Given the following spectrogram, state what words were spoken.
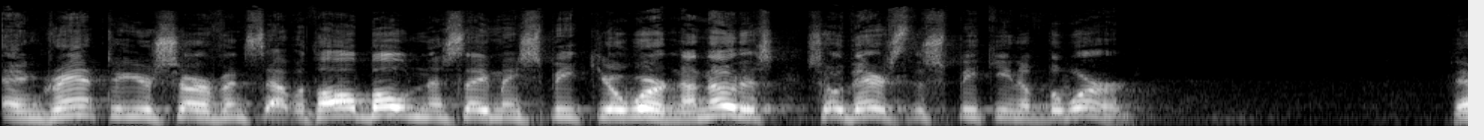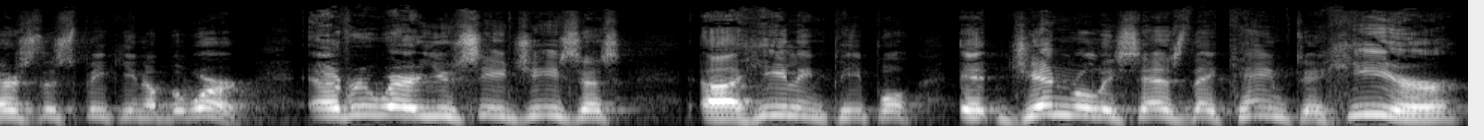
and grant to your servants that with all boldness they may speak your word. Now, notice, so there's the speaking of the word. There's the speaking of the word. Everywhere you see Jesus uh, healing people, it generally says they came to hear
